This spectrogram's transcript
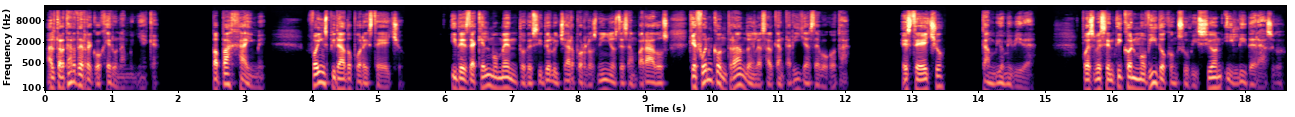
al tratar de recoger una muñeca. Papá Jaime fue inspirado por este hecho, y desde aquel momento decidió luchar por los niños desamparados que fue encontrando en las alcantarillas de Bogotá. Este hecho cambió mi vida, pues me sentí conmovido con su visión y liderazgo.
